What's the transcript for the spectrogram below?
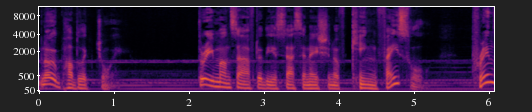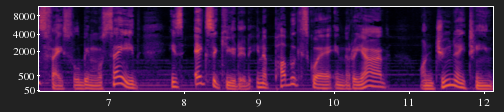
no public joy. Three months after the assassination of King Faisal, Prince Faisal bin Mosaid is executed in a public square in Riyadh on June 18,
